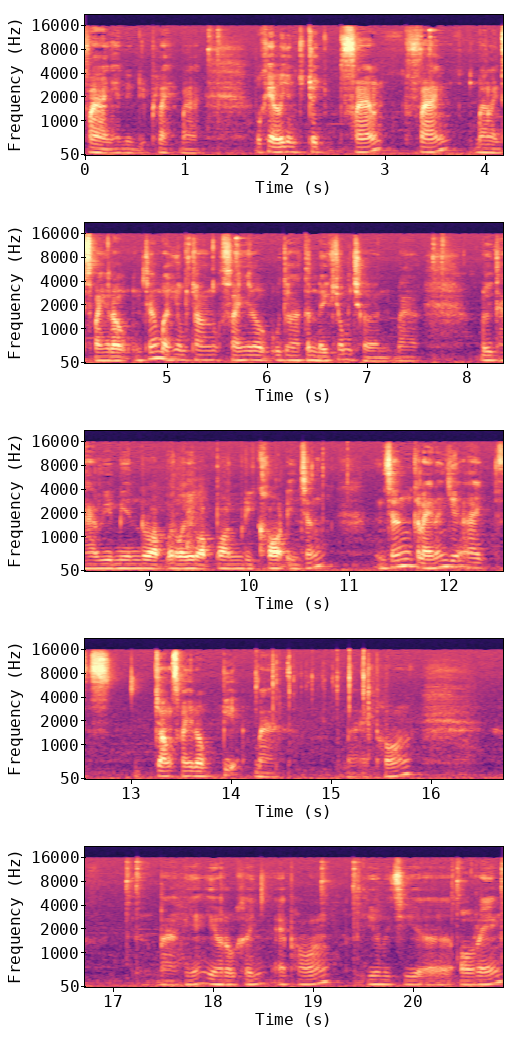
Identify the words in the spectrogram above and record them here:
find ហើយនិង replace បាទអូខេឥឡូវខ្ញុំចុច find find បាទឡើងស្វែងរកអញ្ចឹងបើខ្ញុំចង់ស្វែងរកឧទាហរណ៍ទិន្នន័យខ្ញុំច្រើនបាទដោយថាវាមានរាប់រយរាប់ពាន់ record អីចឹងអញ្ចឹងកន្លែងហ្នឹងយើងអាចចង់ស្វែងរកពាក្យបាទបាទ Apple បាទឃើញយើងរកឃើញ Apple យើងដូចជា Orange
